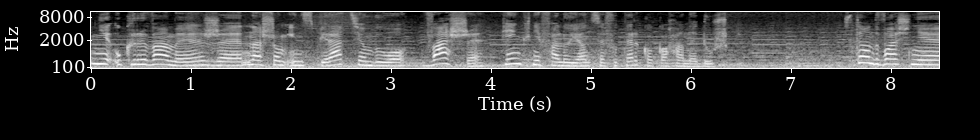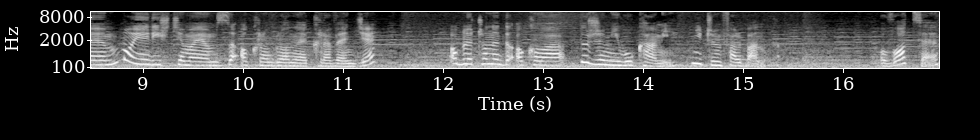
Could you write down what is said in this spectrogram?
Nie ukrywamy, że naszą inspiracją było wasze pięknie falujące futerko, kochane duszki. Stąd właśnie moje liście mają zaokrąglone krawędzie, obleczone dookoła dużymi łukami, niczym falbanka. Owoce,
